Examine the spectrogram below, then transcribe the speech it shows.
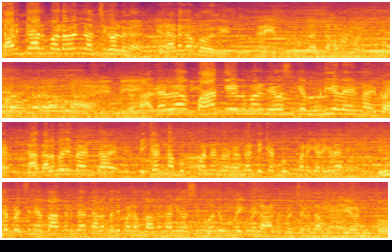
சர்க்கார் படம்னு வச்சுக்கொள்ளுங்க. நடக்க போகுது. அதெல்லாம் பார்க்க இயலுமான்னு யோசிக்க முடியல என்ன இப்ப? நான் தளபதி ஃபேன் தான். டிக்கெட் நான் புக் பண்ணணும்னு டிக்கெட் புக் பண்ணி கிடைக்கல. இந்த பிரச்சனையை பார்க்கறதா தளபதி படம் பார்க்கறதான்னு யோசிக்கும் போது உண்மைக்குமே நாட்டு பிரச்சனை தான் முக்கியம்னு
